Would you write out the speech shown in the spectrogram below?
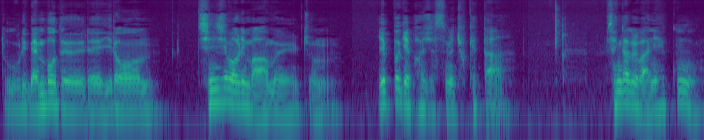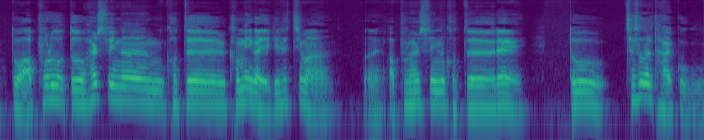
또 우리 멤버들의 이런 진심 어린 마음을 좀 예쁘게 봐주셨으면 좋겠다 생각을 많이 했고 또 앞으로 또 할 수 있는 것들 강민이가 얘기를 했지만 네, 앞으로 할 수 있는 것들에 또 최선을 다할 거고.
